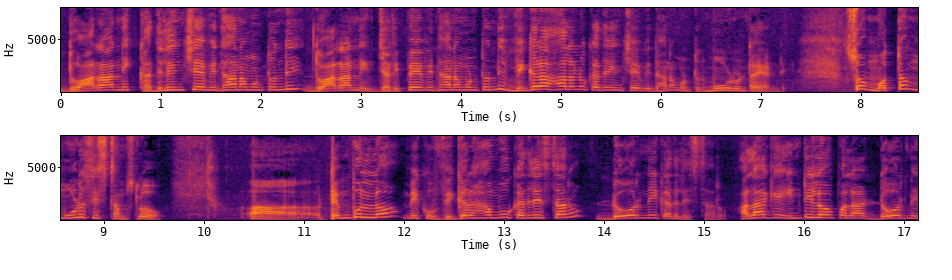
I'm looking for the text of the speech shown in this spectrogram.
ద్వారాన్ని కదిలించే విధానం ఉంటుంది ద్వారాన్ని జరిపే విధానం ఉంటుంది విగ్రహాలను కదిలించే విధానం ఉంటుంది. మూడు ఉంటాయండి. సో మొత్తం మూడు సిస్టమ్స్లో టెంపుల్లో మీకు విగ్రహము కదిలిస్తారు డోర్ని కదిలిస్తారు. అలాగే ఇంటి లోపల డోర్ని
